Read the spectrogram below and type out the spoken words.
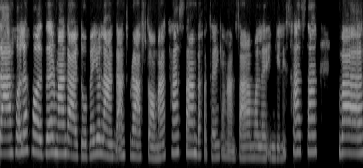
در حال حاضر من در دوبی و لندن تو رفت آمد هستم به خاطر اینکه همسرم مال انگلیس هستن و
